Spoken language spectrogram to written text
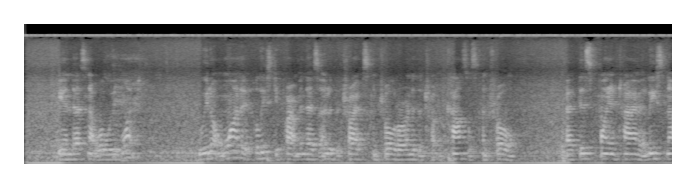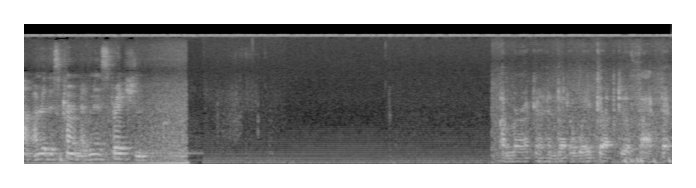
And that's not what we want. We don't want a police department that's under the tribe's control or under the council's control. At this point in time, at least not under this current administration. America had better wake up to the fact that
